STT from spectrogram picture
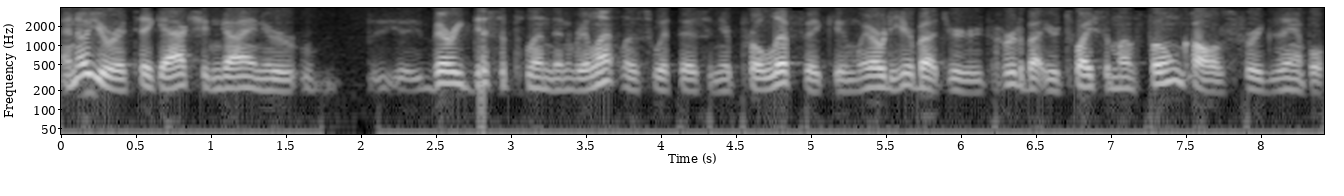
I know you're a take action guy and you're very disciplined and relentless with this, and you're prolific. And we already hear about your heard about your twice a month phone calls, for example.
